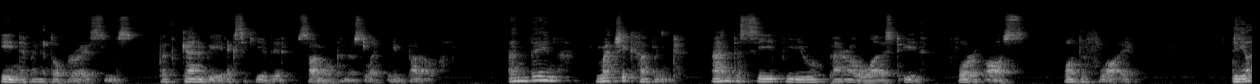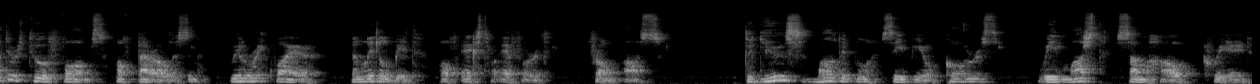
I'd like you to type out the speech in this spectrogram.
independent operations that can be executed simultaneously in parallel. And then magic happened and the CPU parallelized it for us on the fly. The other two forms of parallelism will require a little bit of extra effort from us. To use multiple CPU cores, we must somehow create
